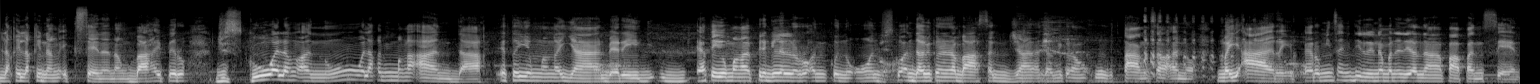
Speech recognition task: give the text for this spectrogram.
laki-laki ng eksena ng bahay. Pero, Diyos ko, walang ano, wala kaming mga andak. Ito yung mga yan, very, ito yung mga pinaglalaroan ko noon. Diyos ko, ang dami ko na nabasag dyan, ang dami ko ng utang sa ano, may-ari. Pero minsan hindi rin naman nila napapansin.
